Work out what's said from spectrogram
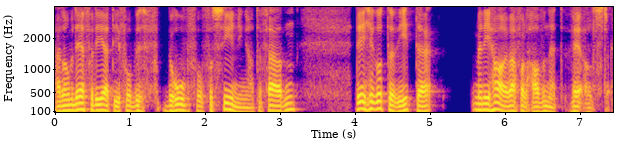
eller om det er fordi at de får behov for forsyninger til ferden, det er ikke godt å vite, men de har i hvert fall havnet ved Ulster.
